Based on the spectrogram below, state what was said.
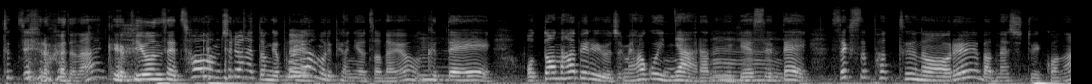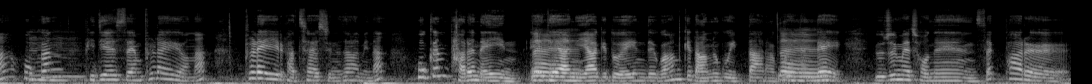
특집이라고 해야 되나? 그 비혼세 처음 출연했던 게 polyamory 편이었잖아요. 음. 그때 어떤 합의를 요즘에 하고 있냐라는 음. 얘기했을 때 섹스 파트너를 만날 수도 있거나 혹은 음. BDSM 플레이어나 플레이를 같이 할 수 있는 사람이나 혹은 다른 애인에 네. 대한 이야기도 애인들과 함께 나누고 있다라고 네. 했는데 요즘에 저는 섹파를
